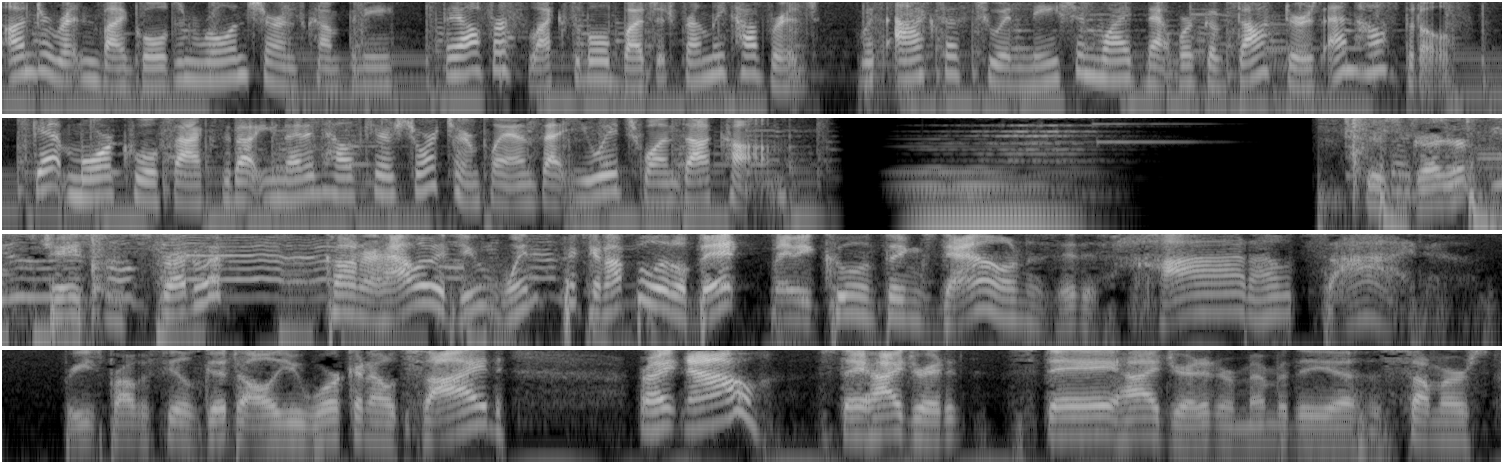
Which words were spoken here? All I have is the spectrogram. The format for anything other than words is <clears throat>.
Underwritten by Golden Rule Insurance Company, they offer flexible, budget friendly coverage with access to a nationwide network of doctors and hospitals. Get more cool facts about United Healthcare short term plans at uh1.com. Jason Gregor, Jason Strudwick, Connor Halloway with you. Wind's picking up a little bit, maybe cooling things down as it is hot outside. Breeze probably feels good to all you working outside right now. Stay hydrated. Stay hydrated. Remember the uh, the summers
